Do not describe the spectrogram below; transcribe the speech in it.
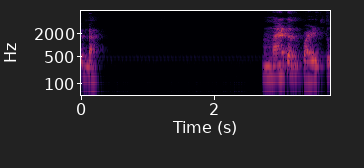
കണ്ട? നന്നായിട്ടത് പഴുത്തു.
